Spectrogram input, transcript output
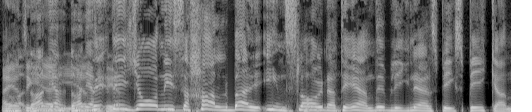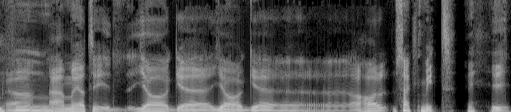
Nej, jag då, hade jag, då hade jag Det, fel. det är jag, Nisse Hallberg, inslagna till en. Det blir gnällspikspikan. Ja. Nej, men jag, jag, eh, jag, eh, har sagt mitt. I,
